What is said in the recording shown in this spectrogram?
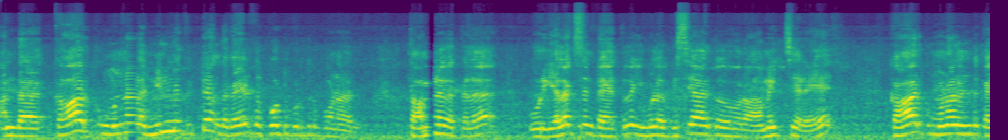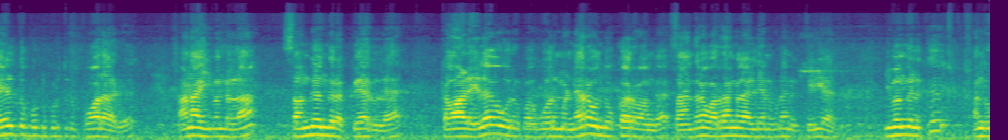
அந்த காருக்கு முன்னால் நின்றுக்கிட்டு அந்த கையெழுத்தை போட்டு கொடுத்துட்டு போனார். தமிழகத்தில் ஒரு எலெக்ஷன் டயத்தில் இவ்வளோ பிஸியாக இருக்க ஒரு அமைச்சரே காருக்கு முன்னால் நின்று கையெழுத்தை போட்டு கொடுத்துட்டு போகிறாரு ஆனால் இவங்கெல்லாம் சங்கங்கிற பேரில் காலையில் ஒரு ப- ஒரு மணி நேரம் வந்து உட்காருவாங்க. சாயந்தரம் வர்றாங்களா இல்லையான்னு கூட எனக்கு தெரியாது. இவங்களுக்கு அங்கே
